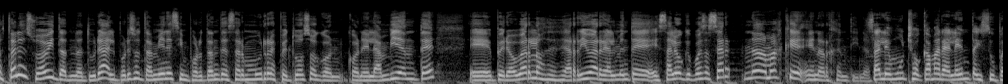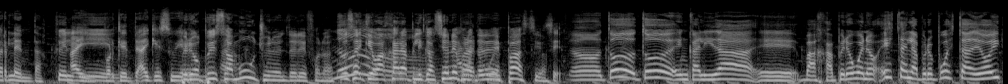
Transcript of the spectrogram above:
están en su hábitat natural. Por eso también es importante ser muy respetuoso con, con el ambiente. eh, pero verlos desde arriba realmente es algo que puedes hacer nada más que en Argentina. Sale mucho cámara lenta y súper lenta. Qué Ahí, porque hay que subir. Pero pesa mucho en el teléfono. No. hay que bajar aplicaciones para tener nube. espacio. Sí. No, todo, todo en calidad eh, baja. Pero bueno, esta es la propuesta de hoy.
